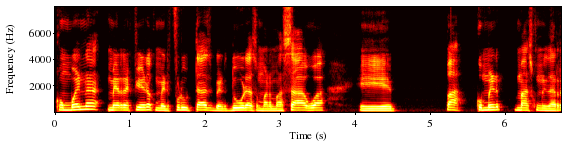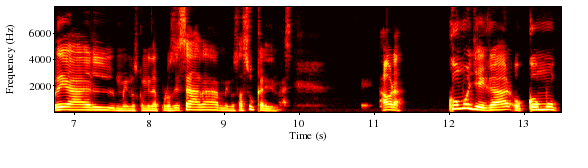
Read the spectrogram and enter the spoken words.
Con buena me refiero a comer frutas, verduras, tomar más agua, eh, comer más comida real, menos comida procesada, menos azúcar y demás. Ahora, ¿cómo llegar o cómo,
